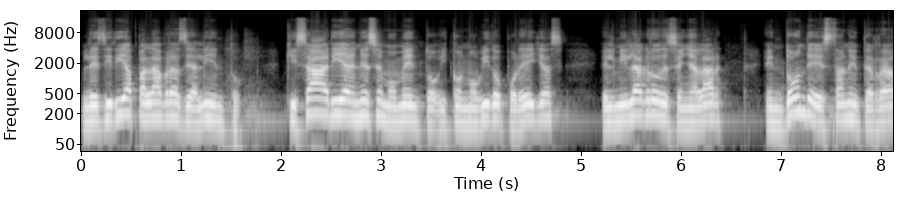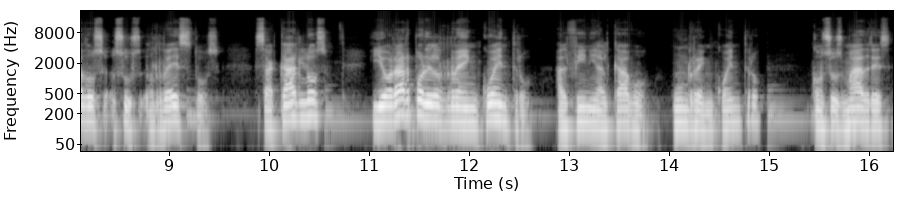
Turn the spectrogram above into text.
les diría palabras de aliento. Quizá haría en ese momento, y conmovido por ellas, el milagro de señalar en dónde están enterrados sus restos, sacarlos y orar por el reencuentro, al fin y al cabo, un reencuentro con sus madres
